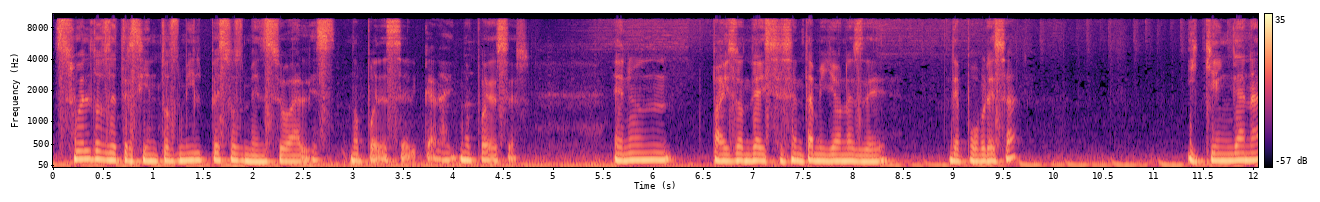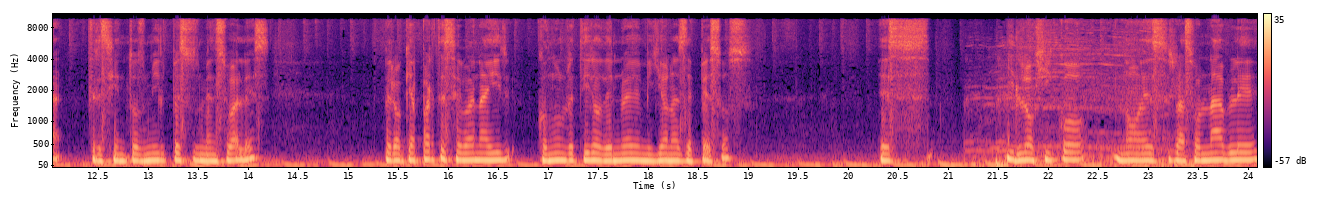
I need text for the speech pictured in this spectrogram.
sueldos de 300 mil pesos mensuales. No puede ser, caray, no puede ser. En un país donde hay 60 millones de, de pobreza y quien gana 300 mil pesos mensuales, pero que aparte se van a ir con un retiro de 9 millones de pesos. Es ilógico, no es razonable,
